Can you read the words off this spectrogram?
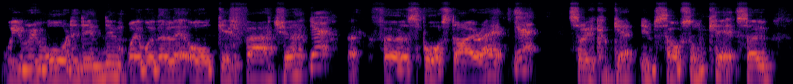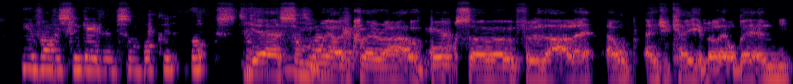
we rewarded him, didn't we, with a little gift voucher Yeah. uh, for Sports Direct. Yeah. So he could get himself some kit. So You've obviously gave him some book, books. to yeah, some well. we had a clear out of Yeah. books, so hopefully that'll help educate him a little bit. And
